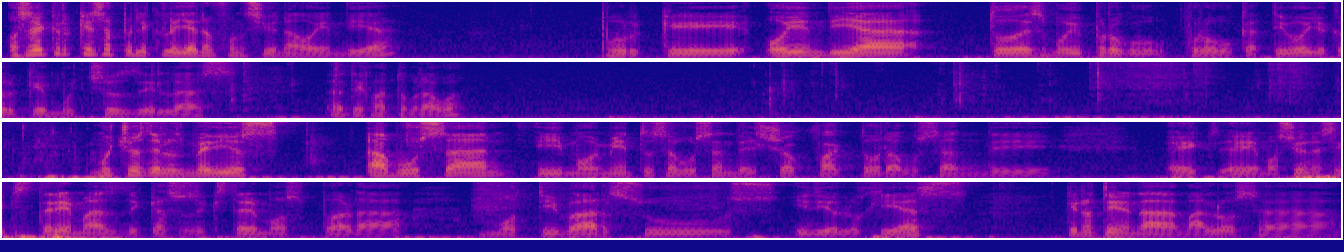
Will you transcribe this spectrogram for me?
o sea, creo que esa película ya no funciona hoy en día porque hoy en día todo es muy provocativo. Yo creo que muchos de las... Déjame tomar agua. Muchos de los medios abusan y movimientos abusan del shock factor, abusan de emociones extremas, de casos extremos para motivar sus ideologías, que no tiene nada malo, o sea,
